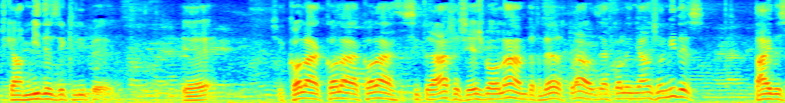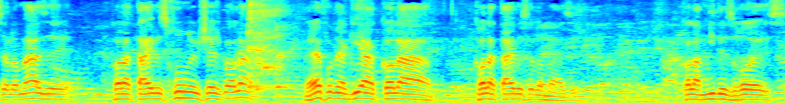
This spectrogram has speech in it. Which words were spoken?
יש כמה מידה זה קליפה. שכל ה, כל ה, כל הסטרי אחר שיש בעולם, בדרך כלל, זה הכל עניין של מידס. טייבס אלומה זה כל הטייבס חומרים שיש בעולם. מאיפה מגיע כל, ה... כל הטייבס אלומה זה? כל המידס רויס.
